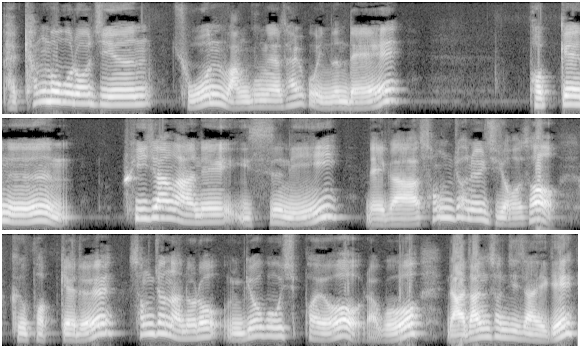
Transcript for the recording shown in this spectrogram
백향목으로 지은 좋은 왕궁에 살고 있는데 법계는 휘장 안에 있으니 내가 성전을 지어서 그 법계를 성전 안으로 옮겨오고 싶어요. 라고 나단 선지자에게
